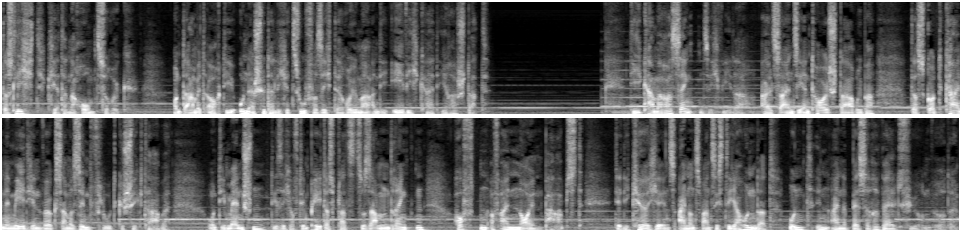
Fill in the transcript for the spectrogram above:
Das Licht kehrte nach Rom zurück und damit auch die unerschütterliche Zuversicht der Römer an die Ewigkeit ihrer Stadt. Die Kameras senkten sich wieder, als seien sie enttäuscht darüber, dass Gott keine medienwirksame Sintflut geschickt habe, und die Menschen, die sich auf dem Petersplatz zusammendrängten, hofften auf einen neuen Papst, der die Kirche ins 21. Jahrhundert und in eine bessere Welt führen würde.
